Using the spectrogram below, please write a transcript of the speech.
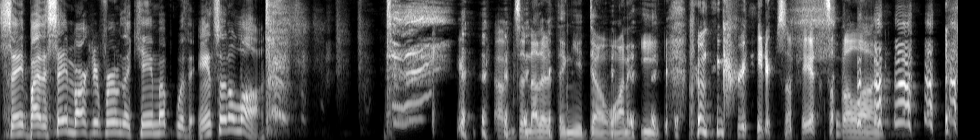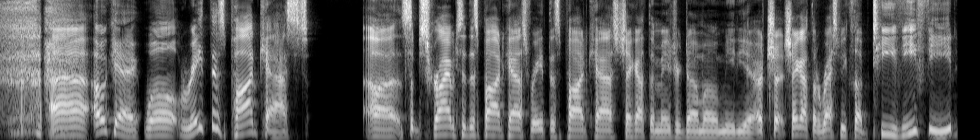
Same by the same marketing firm that came up with Ants on a Log. It's another thing you don't want to eat from the creators of Ants on a Log. Uh, okay, well, rate this podcast. Uh, subscribe to this podcast, rate this podcast, check out the Majordomo Media, or ch- check out the Recipe Club TV feed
